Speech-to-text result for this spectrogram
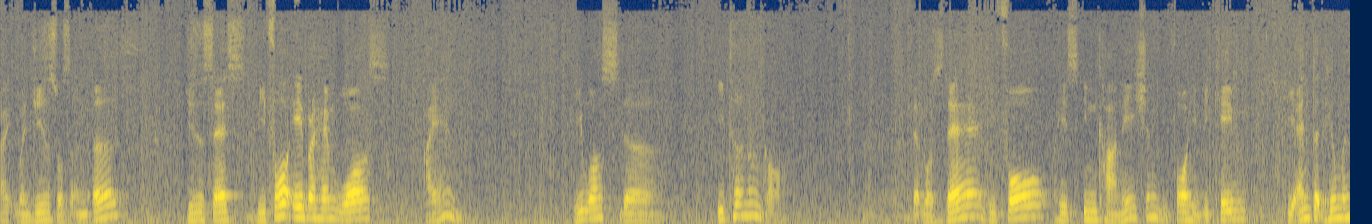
right, when Jesus was on earth, Jesus says, Before Abraham was, I am. He was the eternal God that was there before his incarnation, before he became, he entered human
